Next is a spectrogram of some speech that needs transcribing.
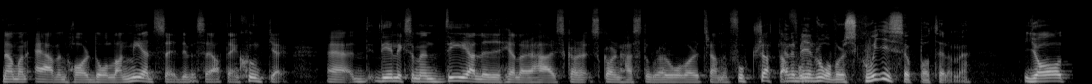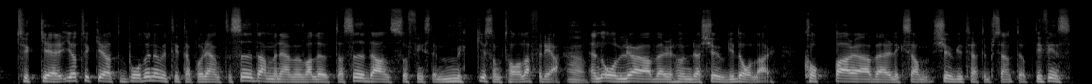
när man även har dollarn med sig, det vill säga att den sjunker. Eh, det är liksom en del i hela det här. Ska, ska den här stora råvarutrenden fortsätta? Kan det bli en råvarusqueeze uppåt till och med? Jag tycker, jag tycker att både när vi tittar på räntesidan men även valutasidan så finns det mycket som talar för det. Ja. En olja över 120 dollar, koppar över liksom 20-30% upp. Det finns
